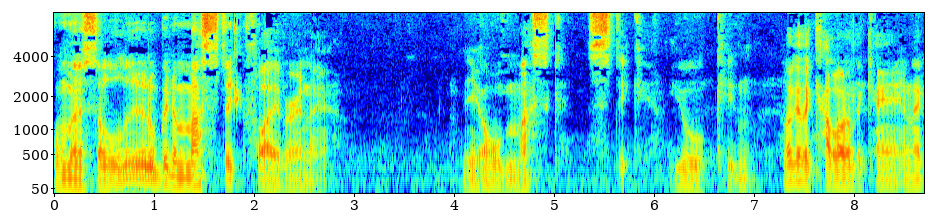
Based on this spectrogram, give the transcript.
Almost a little bit of mustic flavour in there. The old musk stick. You're kidding. Look at the colour of the can.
